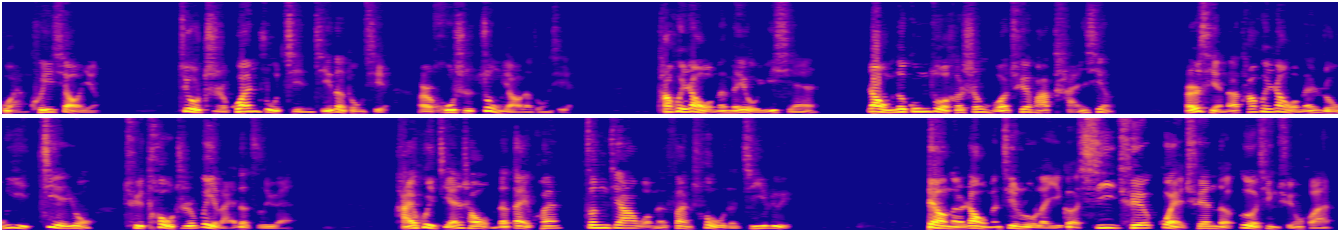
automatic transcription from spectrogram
管窥效应，就只关注紧急的东西，而忽视重要的东西。它会让我们没有余闲，让我们的工作和生活缺乏弹性，而且呢，它会让我们容易借用去透支未来的资源，还会减少我们的带宽。增加我们犯错误的几率，这样呢，让我们进入了一个稀缺怪圈的恶性循环。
